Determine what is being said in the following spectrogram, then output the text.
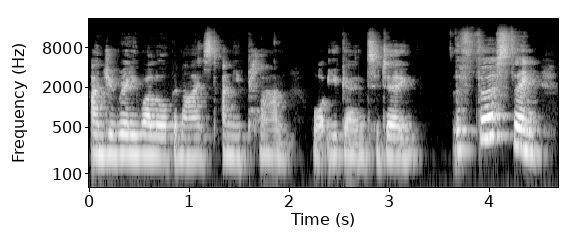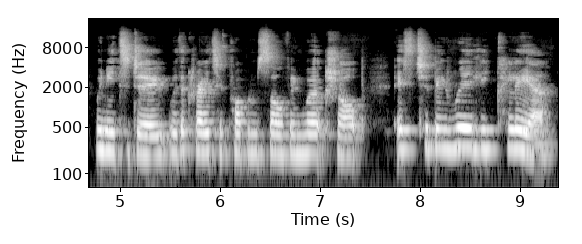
and you're really well organised and you plan what you're going to do. The first thing we need to do with a creative problem solving workshop is to be really clear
